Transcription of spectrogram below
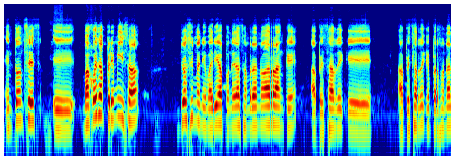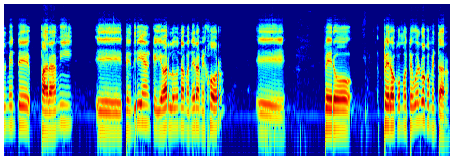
Entonces, eh, bajo esa premisa, yo sí me animaría a poner a Zambrano de arranque, a pesar de que, a pesar de que personalmente para mí eh, tendrían que llevarlo de una manera mejor, eh, pero, pero como te vuelvo a comentar,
